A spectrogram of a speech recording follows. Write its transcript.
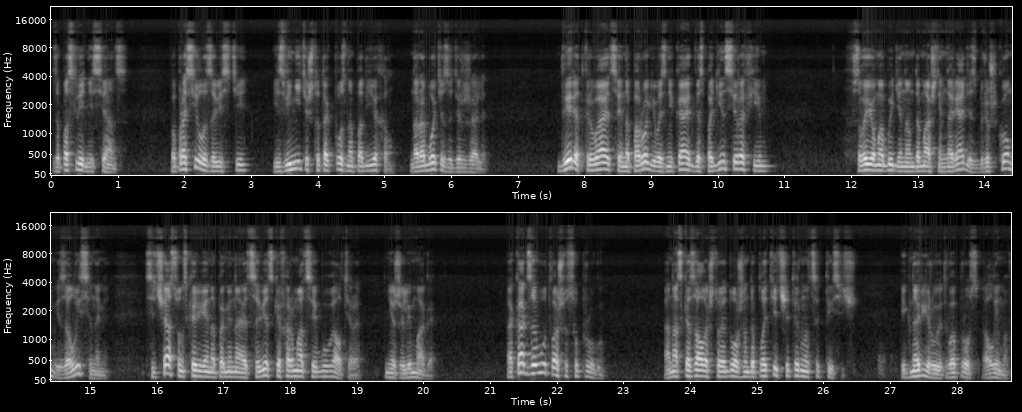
за последний сеанс. Попросила завести. Извините, что так поздно подъехал. На работе задержали. Дверь открывается, и на пороге возникает господин Серафим. В своем обыденном домашнем наряде с брюшком и залысинами. Сейчас он скорее напоминает советской формации бухгалтера, нежели мага. А как зовут вашу супругу? Она сказала, что я должен доплатить 14 тысяч. Игнорирует вопрос Алымов.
